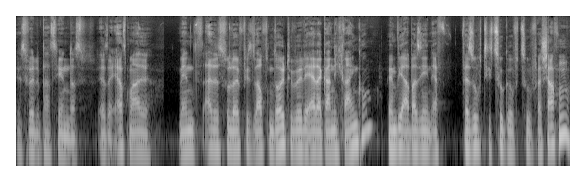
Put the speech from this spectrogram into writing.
Es würde passieren, dass, also erstmal, wenn es alles so läuft, wie es laufen sollte, würde er da gar nicht reinkommen. Wenn wir aber sehen, er versucht sich Zugriff zu verschaffen,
